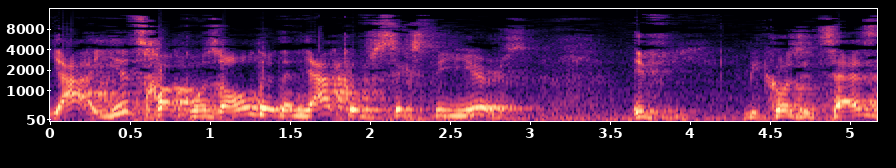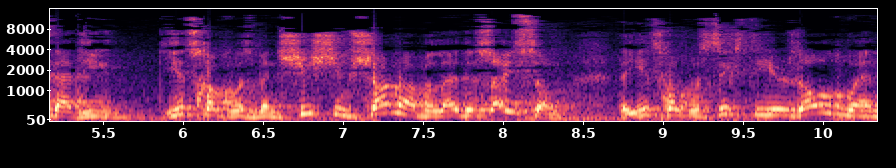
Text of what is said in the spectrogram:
Yitzchak was older than Yaakov 60 years. If because it says that he was ben shishim shana b'ledes That Yitzchak was 60 years old when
